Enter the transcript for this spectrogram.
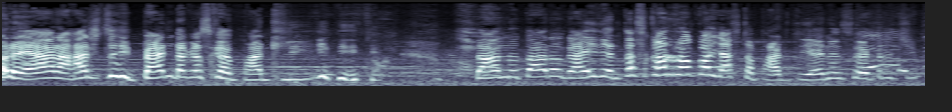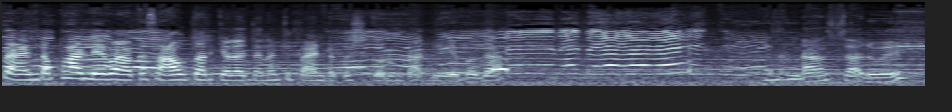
अरे यार हर्ष तुझी पॅन्ट कस काय फाटली? तानू तानू गाई तसं करू नको जास्त फाटती आणि स्वेटरची पॅन्ट फाडली बघा कसा अवतार केलाय त्यानं ती पॅन्ट कशी करून टाकली बघा. डान्स चालू आहे.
